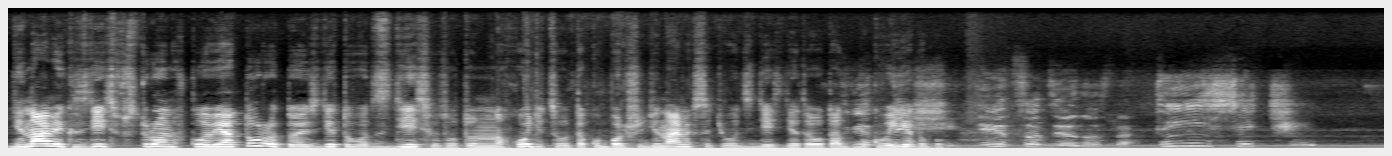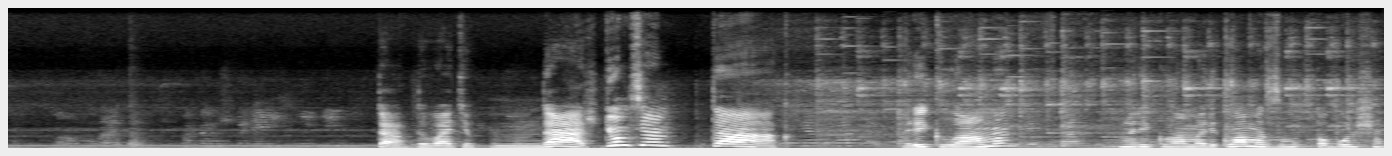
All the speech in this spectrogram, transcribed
Динамик здесь встроен в клавиатуру, то есть где-то вот здесь вот, вот он находится, вот такой большой динамик, кстати, вот здесь где-то вот от буквы Е до буквы. 990. Тысячи. Так, давайте, да, ждемся. Так, реклама, реклама, реклама, звук побольше.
